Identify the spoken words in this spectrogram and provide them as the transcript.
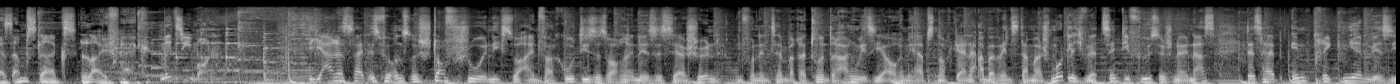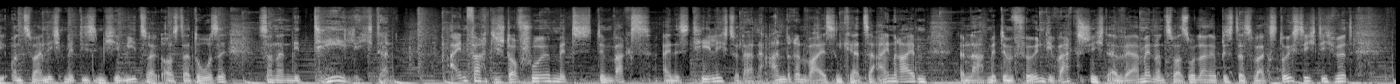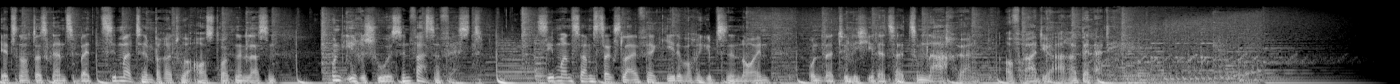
Der Samstags Lifehack mit Simon. Die Jahreszeit ist für unsere Stoffschuhe nicht so einfach. Gut, dieses Wochenende ist es sehr schön und von den Temperaturen tragen wir sie ja auch im Herbst noch gerne. Aber wenn es da mal schmuddelig wird, sind die Füße schnell nass. Deshalb imprägnieren wir sie und zwar nicht mit diesem Chemiezeug aus der Dose, sondern mit Teelichtern. Einfach die Stoffschuhe mit dem Wachs eines Teelichts oder einer anderen weißen Kerze einreiben, danach mit dem Föhn die Wachsschicht erwärmen und zwar so lange, bis das Wachs durchsichtig wird. Jetzt noch das Ganze bei Zimmertemperatur austrocknen lassen und Ihre Schuhe sind wasserfest. Simon Samstags Lifehack, jede Woche gibt es einen neuen und natürlich jederzeit zum Nachhören auf Radio Arabella.de.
